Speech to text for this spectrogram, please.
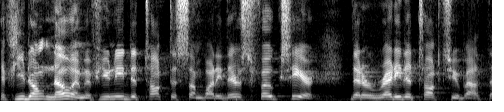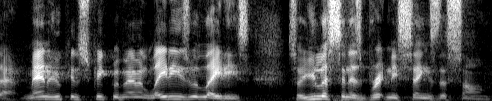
If you don't know him, if you need to talk to somebody, there's folks here that are ready to talk to you about that. Men who can speak with men and ladies with ladies. So you listen as Brittany sings this song.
